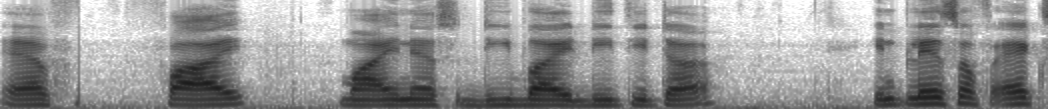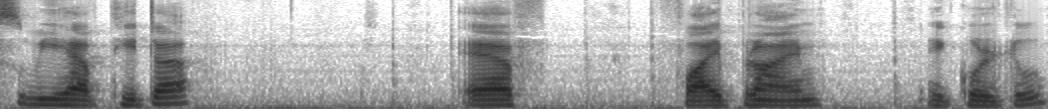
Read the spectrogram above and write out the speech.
f phi minus d by d theta in place of x we have theta f phi prime equal to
